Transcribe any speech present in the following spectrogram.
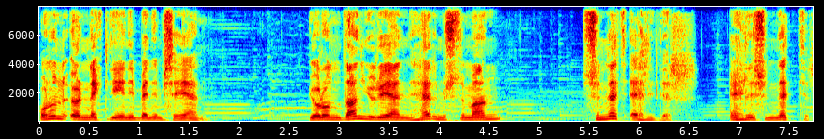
onun örnekliğini benimseyen, yolundan yürüyen her Müslüman sünnet ehlidir, ehli sünnettir.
